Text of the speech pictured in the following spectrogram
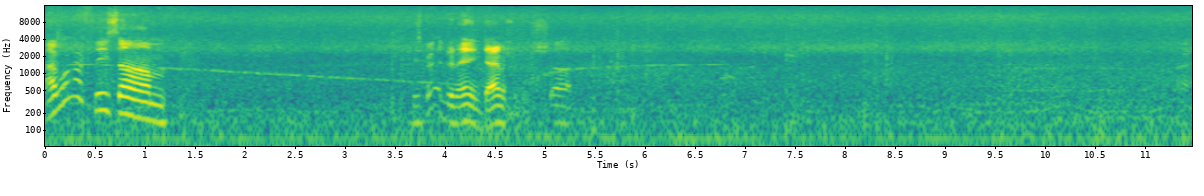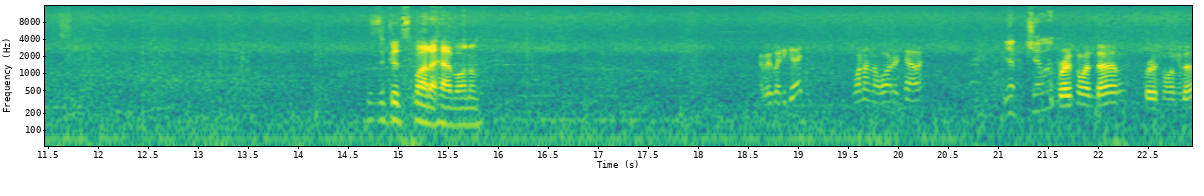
I wonder if these um these barely doing any damage from the shot. This is a good spot I have on him. Everybody good? One on the water tower. Yep, chilling. First one done. First one done.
